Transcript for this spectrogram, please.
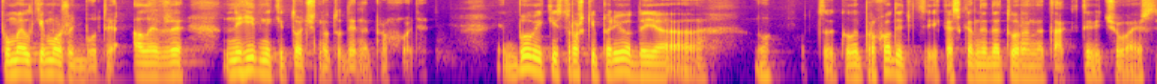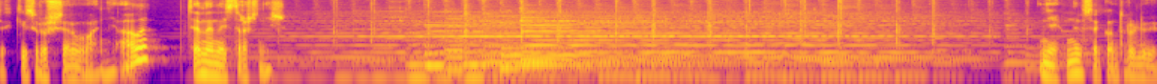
Помилки можуть бути, але вже негідники точно туди не проходять. Був якийсь трошки період, де я, ну, от коли проходить якась кандидатура не так, ти відчуваєш якісь розчарування. Але це не найстрашніше. Ні, не все контролюю.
